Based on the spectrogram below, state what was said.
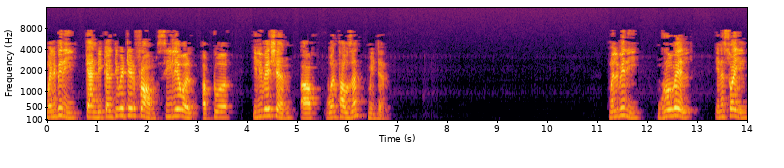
Mulberry can be cultivated from sea level up to a elevation of 1000 meter. Mulberry grow well in a soil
